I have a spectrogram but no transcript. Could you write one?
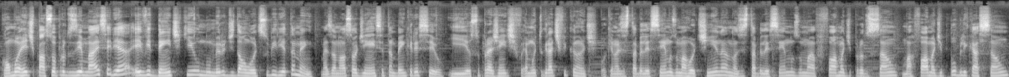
como a gente passou a produzir mais, seria evidente que o número de downloads subiria também, mas a nossa audiência também cresceu. E isso pra gente é muito gratificante, porque nós estabelecemos uma rotina, nós estabelecemos uma forma de produção, uma forma de publicação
